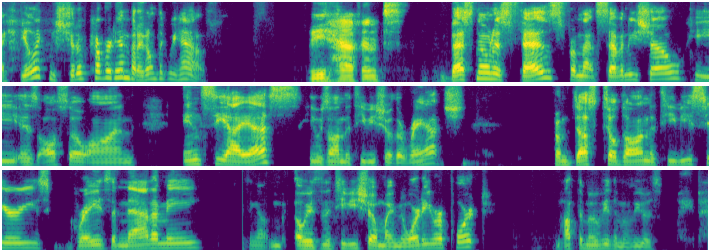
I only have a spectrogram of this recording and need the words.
I feel like we should have covered him, but I don't think we have. We haven't. Best known as Fez from that 70s show. He is also on NCIS. He was on the TV show The Ranch. From Dusk Till Dawn, the TV series, Grey's Anatomy. Oh, he's in the TV show Minority Report. Not the movie. The movie was way better.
